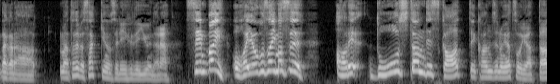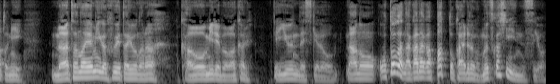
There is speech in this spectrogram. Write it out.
だから、まあ、例えばさっきのセリフで言うなら、先輩おはようございますあれどうしたんですか？って感じのやつをやった後に、また悩みが増えたようだな。顔を見ればわかる。って言うんですけど、あの、音がなかなかパッと変えるのが難しいんですよ。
